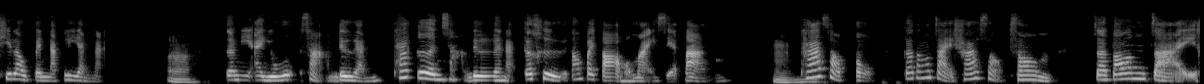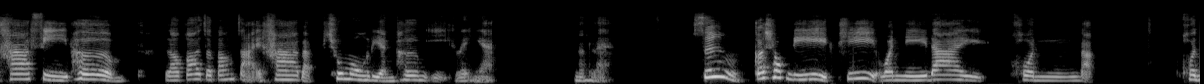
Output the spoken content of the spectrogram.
ที่เราเป็นนักเรียนน่ะอ่าจะมีอายุสามเดือน ถ้าเกินสามเดือนน่ะ ก็คือต้องไปต่อใหม่เสียตังค์อืมถ้าสอบตกก็ต้องจ่ายค่าสอบซ่อม จะต้องจ่ายค่าฟรีเพิ่ม แล้วก็จะต้องจ่ายค่าแบบชั่วโมงเรียนเพิ่มอีกอะไรเงี้ยนั่นแหละ ซึ่งก็โชคดีที่วันนี้ได้คนแบบคน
